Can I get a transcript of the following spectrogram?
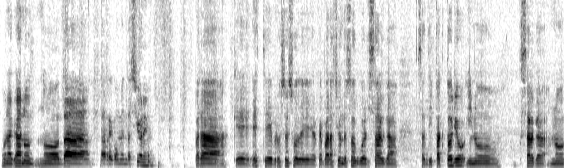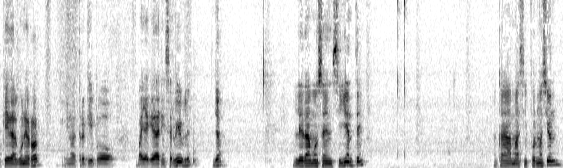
Bueno, acá nos, nos da las recomendaciones para que este proceso de reparación de software salga satisfactorio y no salga, no quede algún error y nuestro equipo vaya a quedar inservible ya le damos en siguiente. Acá más información.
